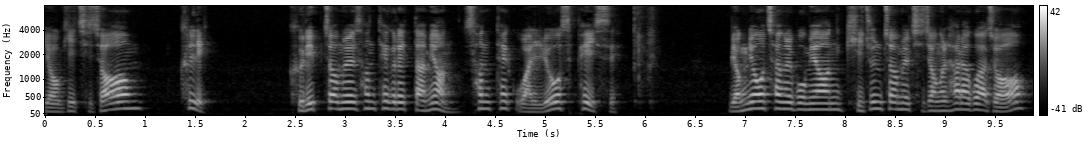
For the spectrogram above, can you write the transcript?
여기 지점 클릭. 그립점을 선택을 했다면 선택 완료 스페이스. 명령어 창을 보면 기준점을 지정을 하라고 하죠.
